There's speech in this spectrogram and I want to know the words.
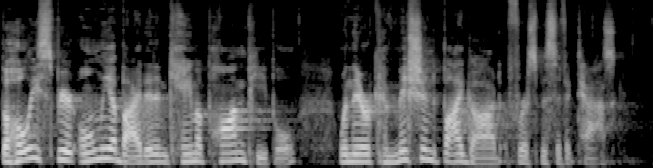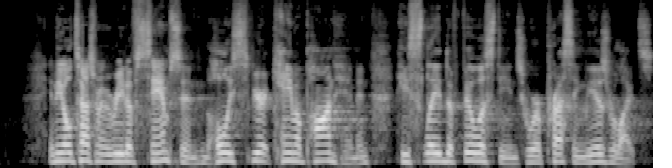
the Holy Spirit only abided and came upon people when they were commissioned by God for a specific task. In the Old Testament, we read of Samson. The Holy Spirit came upon him and he slayed the Philistines who were oppressing the Israelites.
